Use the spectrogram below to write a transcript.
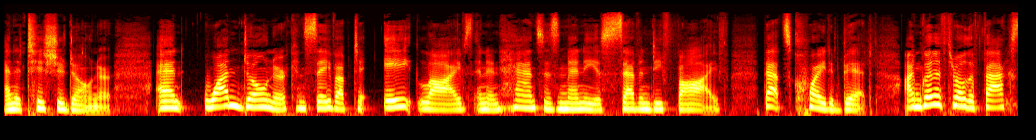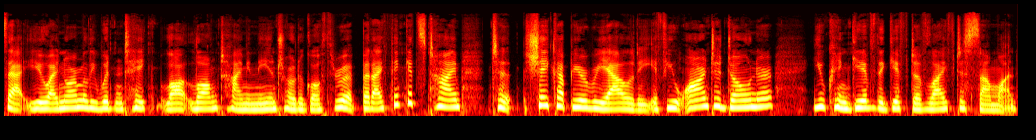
and a tissue donor. And one donor can save up to eight lives and enhance as many as 75. That's quite a bit. I'm going to throw the facts at you. I normally wouldn't take a long time in the intro to go through it, but I think it's time to shake up your reality. If you aren't a donor, you can give the gift of life to someone.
